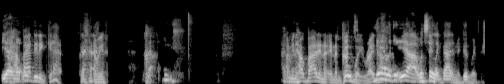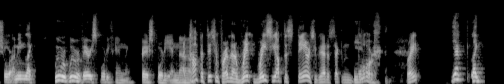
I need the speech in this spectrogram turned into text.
yeah. How no, bad did it get? I mean, I don't mean, know. how bad in a, in a good way, right? Yeah, How- like yeah, I would say like bad in a good way for sure. I mean, like we were we were a very sporty family, very sporty, and uh, competition for everything. Ra- race you up the stairs if you had a second Yeah. floor, right? yeah, like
